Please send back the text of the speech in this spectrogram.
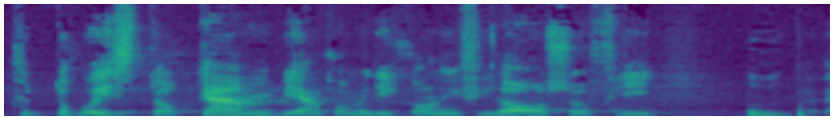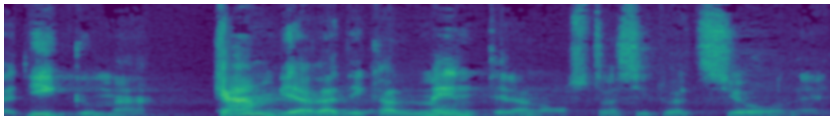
tutto questo cambia, come dicono i filosofi, un paradigma, cambia radicalmente la nostra situazione,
